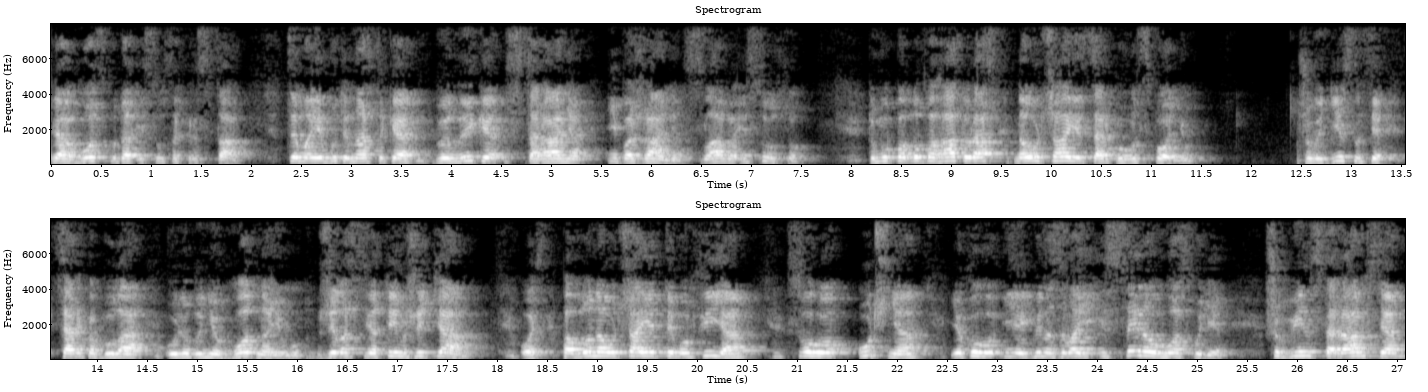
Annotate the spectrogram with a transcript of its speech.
для Господа Ісуса Христа. Це має бути в нас таке велике старання і бажання. Слава Ісусу! Тому Павло багато раз навчає церкву Господню щоб в дійсності церква була улюблені годна йому, жила святим життям. Ось Павло навчає Тимофія, свого учня, якого, як він називає, і сина в Господі, щоб він старався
